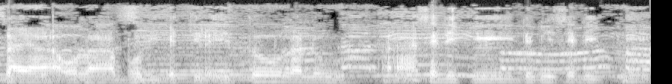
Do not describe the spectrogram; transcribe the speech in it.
saya olah bodi kecil itu lalu ah, sedikit demi sedikit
